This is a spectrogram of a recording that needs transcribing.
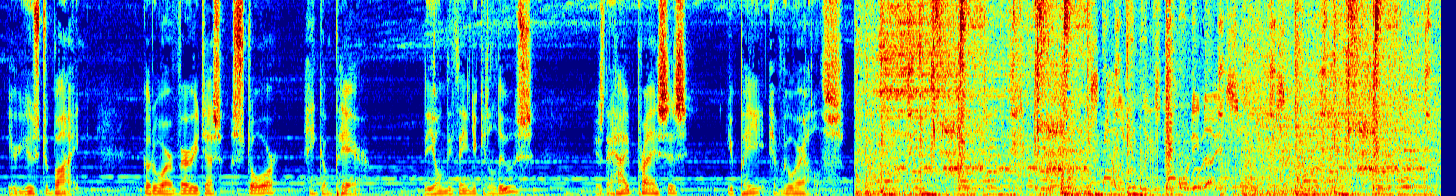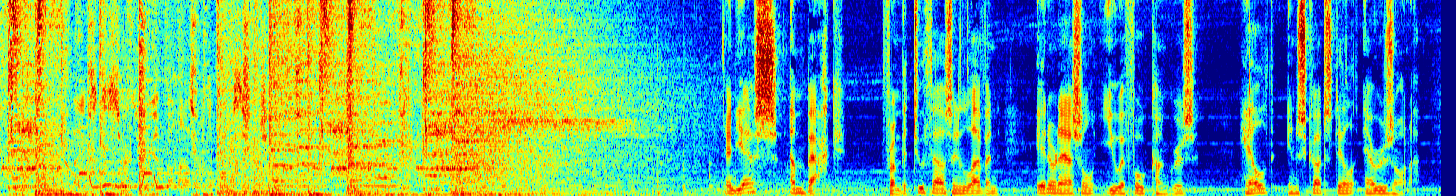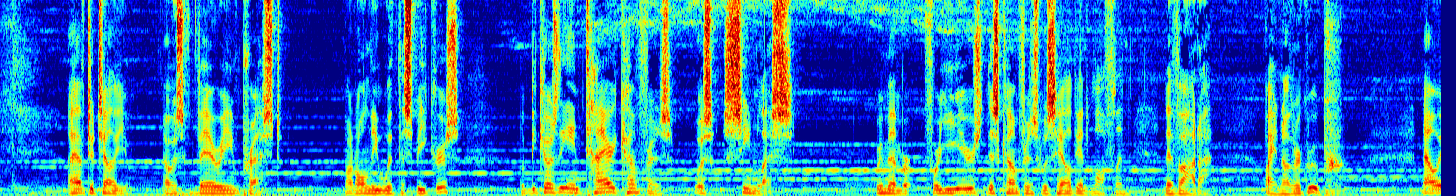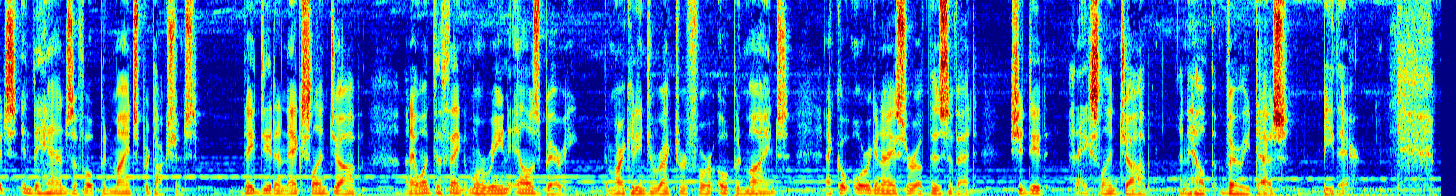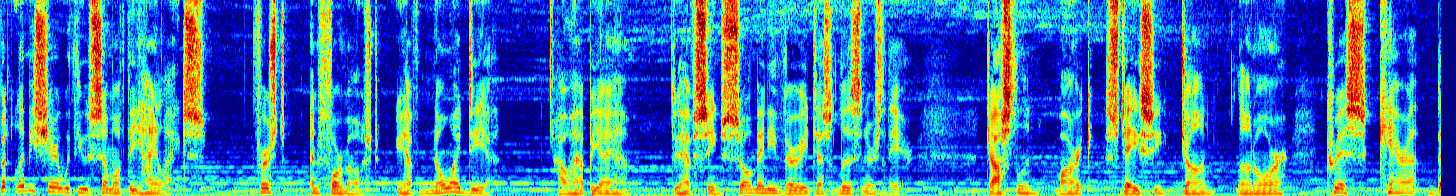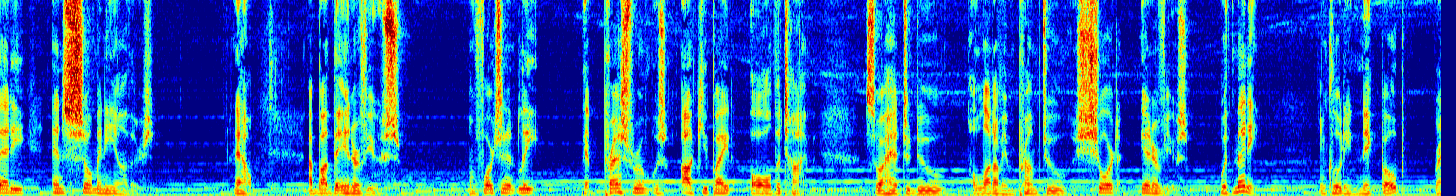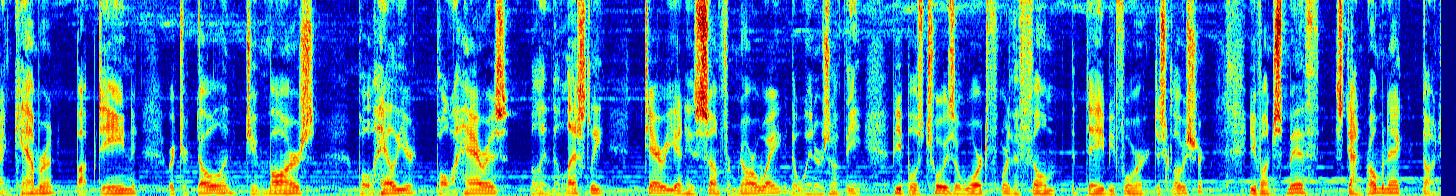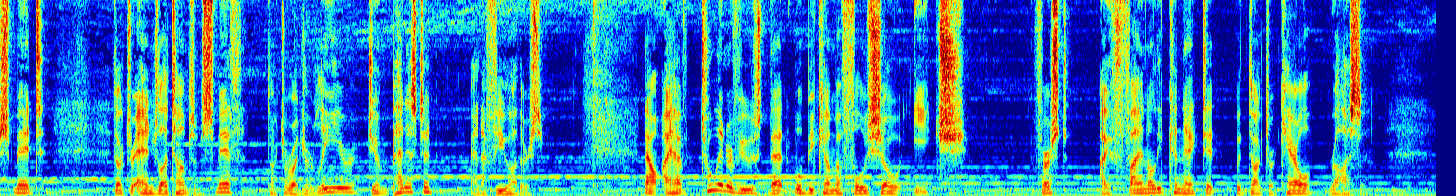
you're used to buying. Go to our Veritas store and compare. The only thing you can lose is the high prices you pay everywhere else. And yes, I'm back from the 2011 International UFO Congress held in Scottsdale, Arizona. I have to tell you, I was very impressed, not only with the speakers, but because the entire conference was seamless. Remember, for years this conference was held in Laughlin, Nevada, by another group. Now it's in the hands of Open Minds Productions. They did an excellent job, and I want to thank Maureen Elsberry, the marketing director for Open Minds and co organizer of this event. She did an excellent job and helped Veritas be there. But let me share with you some of the highlights. First and foremost, you have no idea how happy I am to have seen so many Veritas listeners there. Jocelyn, Mark, Stacy, John, Lenore, Chris, Kara, Betty, and so many others. Now, about the interviews. Unfortunately, the press room was occupied all the time, so I had to do a lot of impromptu short interviews with many, including Nick Pope, Grant Cameron, Bob Dean, Richard Dolan, Jim Marrs, Paul Hellyer, Paola Harris, Melinda Leslie, Terry and his son from Norway, the winners of the People's Choice Award for the film The Day Before Disclosure, Yvonne Smith, Stan Romanek, Don Schmitt, Dr. Angela Thompson Smith, Dr. Roger Leir, Jim Penniston, and a few others. Now, I have two interviews that will become a full show each. First, I finally connected with Dr. Carol Rosin,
